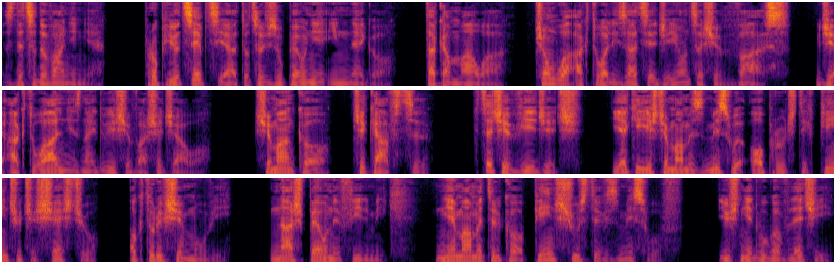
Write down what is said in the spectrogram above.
zdecydowanie nie. Propiocepcja to coś zupełnie innego. Taka mała, ciągła aktualizacja dziejąca się w was, gdzie aktualnie znajduje się wasze ciało. Siemanko, ciekawscy. Chcecie wiedzieć, jakie jeszcze mamy zmysły oprócz tych pięciu czy sześciu, o których się mówi? Nasz pełny filmik. Nie mamy tylko pięć szóstych zmysłów. Już niedługo wleci,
